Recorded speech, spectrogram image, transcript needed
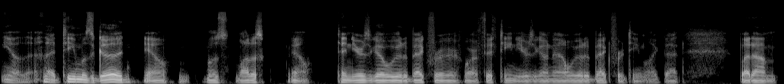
you know, that, team was good. You know, most a lot of you know, ten years ago we would have begged for or fifteen years ago now we would have begged for a team like that. But um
